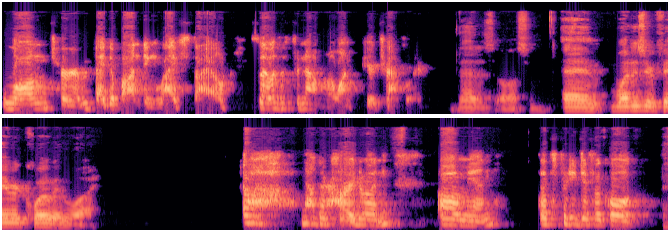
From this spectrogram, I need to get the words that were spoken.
long term vagabonding lifestyle. So that was a phenomenal one, Pure Traveler. That is awesome. And what is your favorite quote and why? Oh, another hard one. Oh man, that's pretty difficult.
